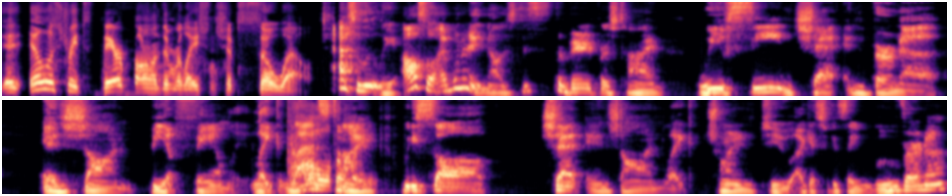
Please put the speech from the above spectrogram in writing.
it illustrates their bond and relationship so well Absolutely. Also, I want to acknowledge this is the very first time we've seen Chet and Verna and Sean be a family. Like last Totally. time we saw Chet and Sean like trying to, I guess you could say, woo Verna.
